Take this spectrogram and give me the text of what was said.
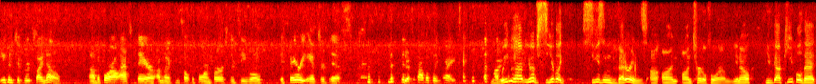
even to groups I know. Uh, before I'll ask there, I'm going to consult the forum first and see, well, if Barry answered this, that's it's probably right. Right. Well, you have you have you have like seasoned veterans on, on on Turtle Forum. You know, you've got people that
